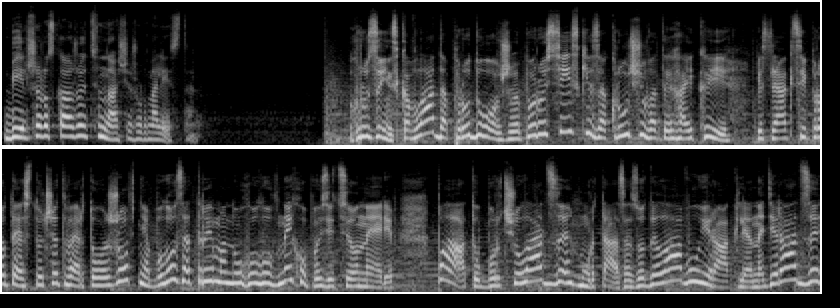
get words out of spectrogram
Більше розкажуть наші журналісти. Грузинська влада продовжує по-російськи закручувати гайки. Після акції протесту 4 жовтня було затримано головних опозиціонерів Паату Бурчуладзе, Муртаза Зоделаву, Іраклія Надірадзе,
